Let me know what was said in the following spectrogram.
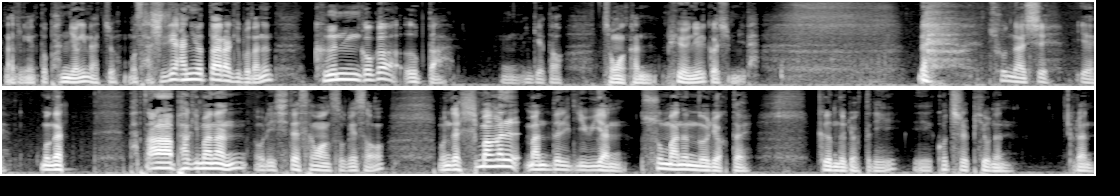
나중에 또 판명이 났죠. 뭐 사실이 아니었다라기보다는 근거가 없다. 음, 이게 더 정확한 표현일 것입니다. 네, 추운 날씨, 예, 뭔가 답답하기만 한 우리 시대 상황 속에서 뭔가 희망을 만들기 위한 수많은 노력들, 그 노력들이 이 꽃을 피우는 그런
